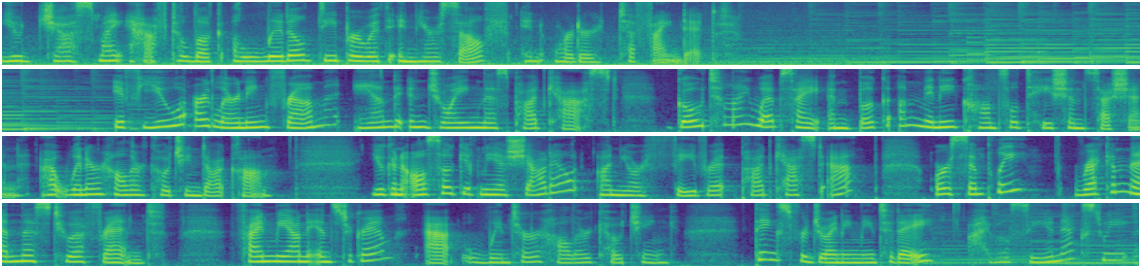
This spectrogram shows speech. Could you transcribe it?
You just might have to look a little deeper within yourself in order to find it. If you are learning from and enjoying this podcast, go to my website and book a mini consultation session at winterhollercoaching.com. You can also give me a shout out on your favorite podcast app or simply recommend this to a friend. Find me on Instagram at Winterholler Coaching. Thanks for joining me today. I will see you next week.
